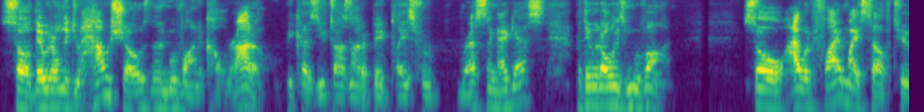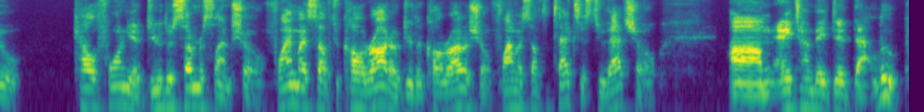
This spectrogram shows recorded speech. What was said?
so they would only do house shows and then move on to Colorado because Utah's not a big place for wrestling, I guess. But they would always move on. So I would fly myself to California, do the SummerSlam show. Fly myself to Colorado, do the Colorado show. Fly myself to Texas, do that show. Um, anytime they did that loop.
